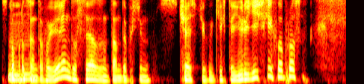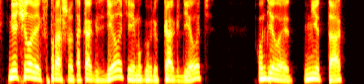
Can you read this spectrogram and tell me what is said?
сто процентов уверен, это связано там, допустим, с частью каких-то юридических вопросов. Меня человек спрашивает, а как сделать? Я ему говорю, как делать? Он делает не так.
